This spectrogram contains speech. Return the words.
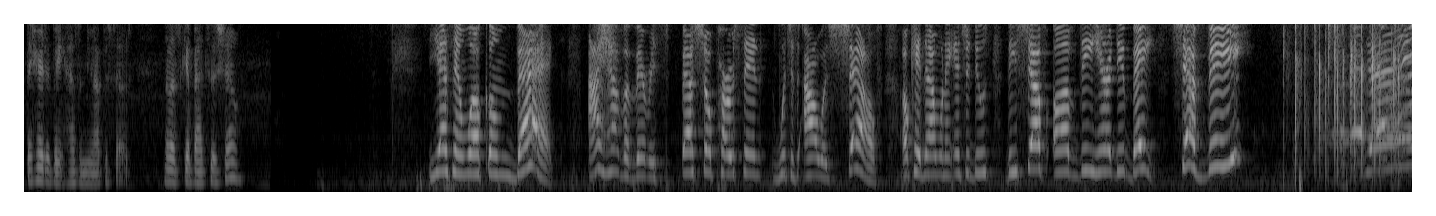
the Hair Debate has a new episode. Now let's get back to the show. Yes, and welcome back. I have a very special person, which is our chef. Okay, then I want to introduce the chef of the hair debate, Chef V. Yeah, Chef V.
